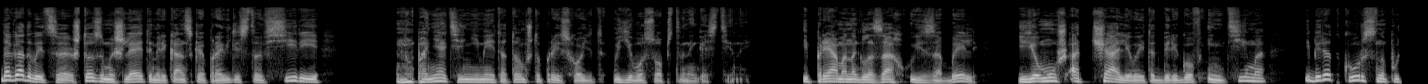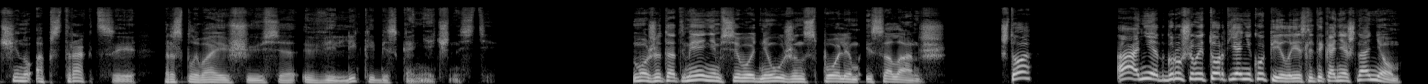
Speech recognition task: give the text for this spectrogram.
Догадывается, что замышляет американское правительство в Сирии, но понятия не имеет о том, что происходит в его собственной гостиной. И прямо на глазах у Изабель ее муж отчаливает от берегов интима и берет курс на пучину абстракции, расплывающуюся в великой бесконечности. «Может, отменим сегодня ужин с Полем и Саланж?» «Что?» «А, нет, грушевый торт я не купила, если ты, конечно, о нем.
